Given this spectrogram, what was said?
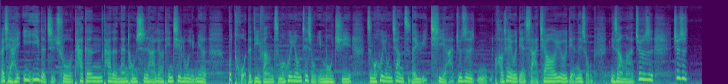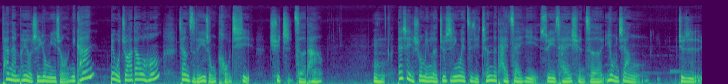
而且还一一的指出他跟他的男同事啊聊天记录里面不妥的地方，怎么会用这种 emoji，怎么会用这样子的语气啊？就是好像有点撒娇，又有点那种，你知道吗？就是就是她男朋友是用一种你看被我抓到了哈这样子的一种口气去指责她。嗯，但是也说明了，就是因为自己真的太在意，所以才选择用这样就是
